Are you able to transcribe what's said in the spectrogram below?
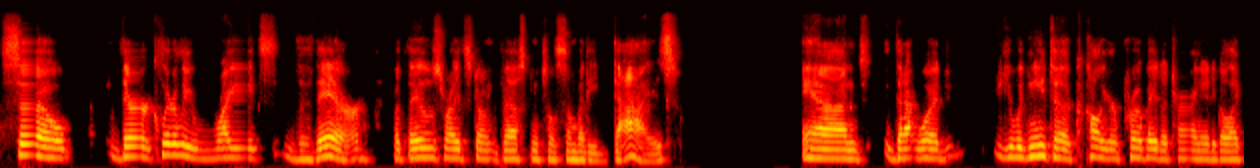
So there are clearly rights there, but those rights don't vest until somebody dies. And that would, you would need to call your probate attorney to go like,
